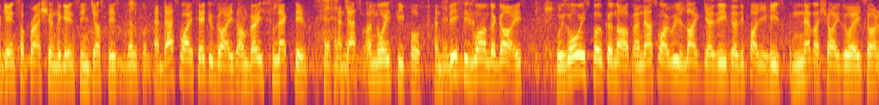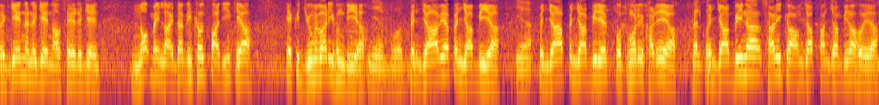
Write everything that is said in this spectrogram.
against oppression, against injustice. ਬਿਲਕੁਲ। And that's why I say to guys, I'm very selective, and that annoys people. And this is one of the guys who's always spoken up, and that's why I really like Yazid. Yazid Paji, he's never shies away. So again and again, I'll say it again, not many like that because Paji, ਕਿਆ ਇੱਕ ਜ਼ਿੰਮੇਵਾਰੀ ਹੁੰਦੀ ਆ ਇਹ ਬਹੁਤ ਪੰਜਾਬ ਆ ਪੰਜਾਬੀ ਆ Yeah. ਪੰਜਾਬ ਪੰਜਾਬੀ ਦੇ ਪੁੱਤ ਮੋਰੇ ਖੜੇ ਆ ਬਿਲਕੁਲ। ਪੰਜਾਬੀ ਨਾਲ ਸਾਰੀ ਕਾਮਯਾਬ ਪੰਜਾਬੀ ਨਾਲ ਹੋਏ ਆ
